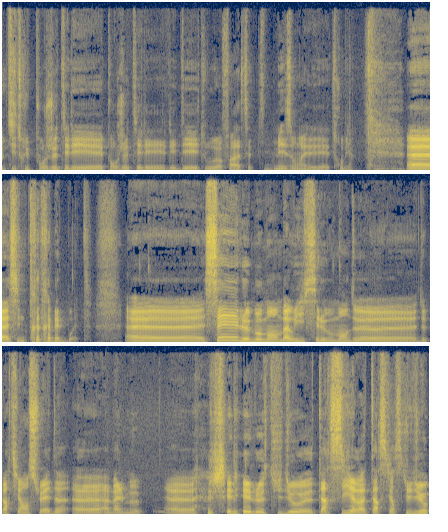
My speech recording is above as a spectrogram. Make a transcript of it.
petit truc pour jeter les, pour jeter les, les dés et tout. Enfin, cette petite maison est, est trop bien. Euh, c'est une très très belle boîte. Euh, c'est le moment, bah oui, c'est le moment de, de partir en Suède, à Malmö. Euh, chez le studio euh, Tarsir, Tarsir Studio,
